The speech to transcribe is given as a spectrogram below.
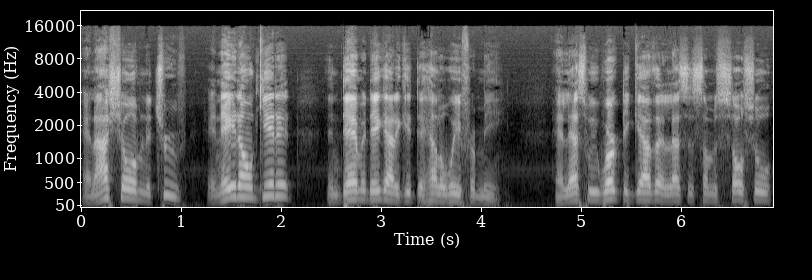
and I show them the truth and they don't get it, and damn it, they got to get the hell away from me. Unless we work together, unless it's some social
